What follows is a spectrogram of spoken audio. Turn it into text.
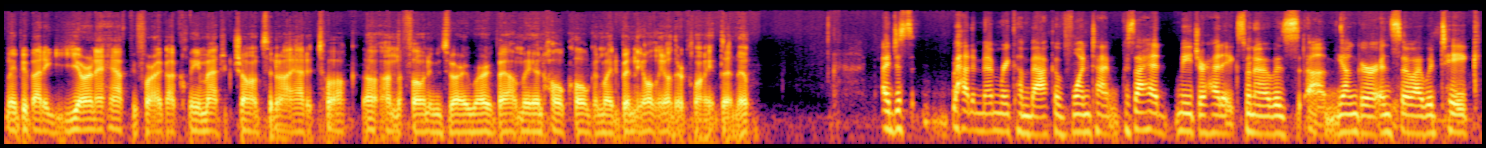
Maybe about a year and a half before I got clean, Magic Johnson and I had a talk uh, on the phone. He was very worried about me, and Hulk Hogan might have been the only other client that knew. I just had a memory come back of one time because I had major headaches when I was um, younger, and so I would take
